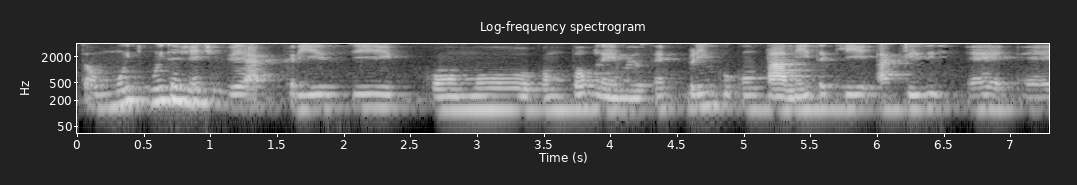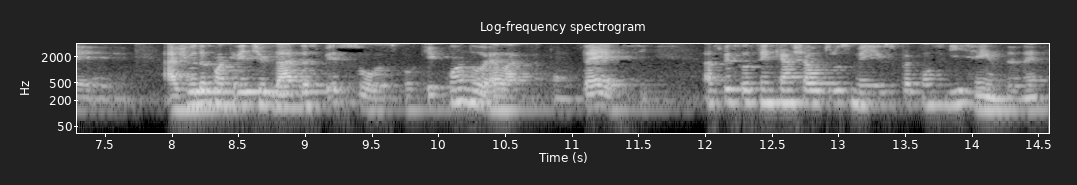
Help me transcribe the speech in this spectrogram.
Então, muito, muita gente vê a crise como, como problema. Eu sempre brinco com Talita que a crise é, é, ajuda com a criatividade das pessoas, porque quando ela acontece, as pessoas têm que achar outros meios para conseguir renda, né?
